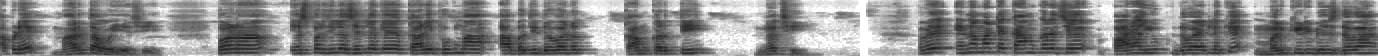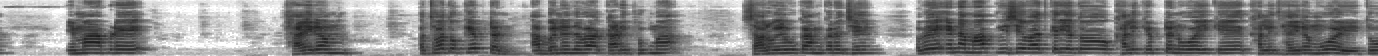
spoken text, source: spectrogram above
આપણે મારતા હોઈએ છીએ. પણ એસ્પરજિલસ એટલે કે કાળી ફૂગમાં આ બધી દવાનો કામ કરતી નથી. હવે એના માટે કામ કરે છે પારાયુક્ત દવા એટલે કે મર્ક્યુરી બેઝ દવા. એમાં આપણે થાઇરમ અથવા તો કેપ્ટન, આ બંને દવા કાળી ફૂગમાં સારું એવું કામ કરે છે. હવે એના માપ વિશે વાત કરીએ તો ખાલી કેપ્ટન હોય કે ખાલી થાઇરમ હોય તો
